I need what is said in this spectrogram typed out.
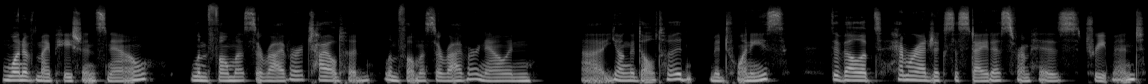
One of my patients now, lymphoma survivor, childhood lymphoma survivor, now in uh, young adulthood, mid 20s, developed hemorrhagic cystitis from his treatment,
